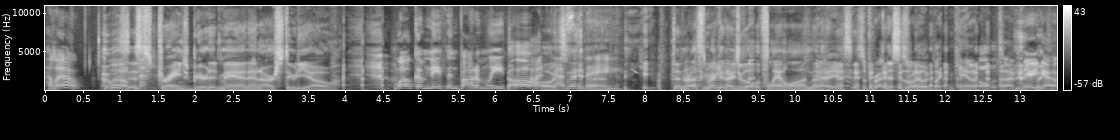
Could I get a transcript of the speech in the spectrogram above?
Hello. Who is this strange bearded man in our studio? Welcome, Nathan Bottomley, to the Oh, it's podcast Nathan. today. Didn't rec- recognize you with all the flannel on. Uh, Yeah, yes. Surpri- this is what I look like in Canada all the time. There you go.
